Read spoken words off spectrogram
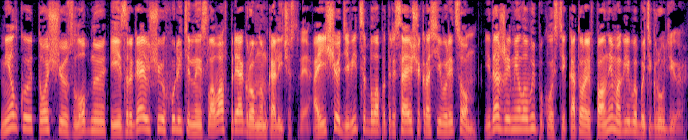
Мелкую, тощую, злобную и изрыгающую хулительные слова в преогромном количестве. А еще девица была потрясающе красивым лицом и даже имела выпуклости, которые вполне могли бы быть грудью.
